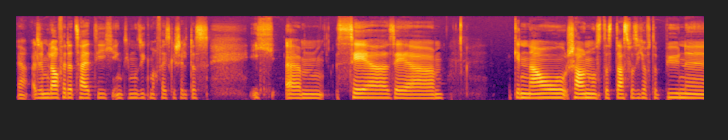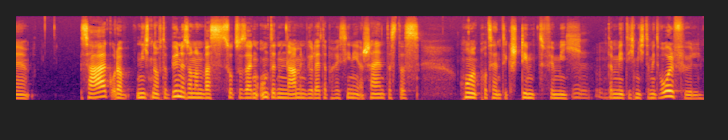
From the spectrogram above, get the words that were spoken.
ja, also im Laufe der Zeit, die ich irgendwie Musik mache, festgestellt, dass ich ähm, sehr, sehr genau schauen muss, dass das, was ich auf der Bühne sage, oder nicht nur auf der Bühne, sondern was sozusagen unter dem Namen Violetta Parisini erscheint, dass das hundertprozentig stimmt für mich, mhm. damit ich mich damit wohlfühle.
